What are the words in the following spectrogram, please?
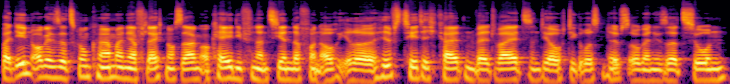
bei den Organisationen kann man ja vielleicht noch sagen, okay, die finanzieren davon auch ihre Hilfstätigkeiten weltweit, sind ja auch die größten Hilfsorganisationen,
